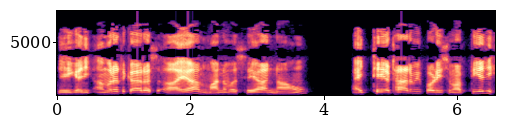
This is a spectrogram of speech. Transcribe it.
ਠੀਕ ਹੈ ਜੀ, ਅੰਮ੍ਰਿਤ ਕਾ ਰਸ ਆਇਆ, ਮਨ ਵਸਿਆ ਨਾਉ। ਇੱਥੇ 18ਵੀਂ ਪੌੜੀ ਸਮਾਪਤੀ ਹੈ ਜੀ।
